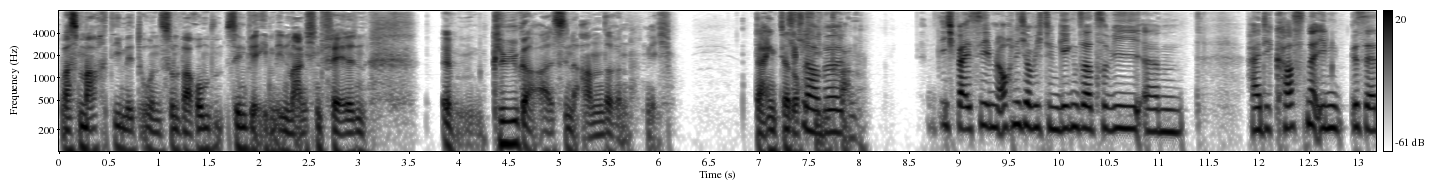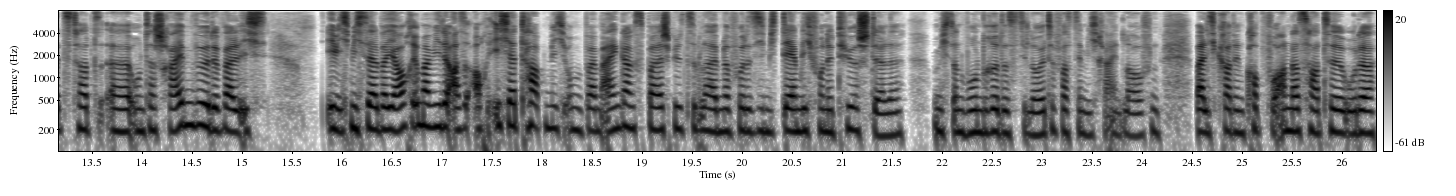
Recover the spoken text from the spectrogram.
Was macht die mit uns und warum sind wir eben in manchen Fällen äh, klüger als in anderen? Nicht? Da hängt ja ich doch glaube, viel dran. Ich weiß eben auch nicht, ob ich den Gegensatz, so wie ähm, Heidi Kastner ihn gesetzt hat, äh, unterschreiben würde, weil ich ich mich selber ja auch immer wieder, also auch ich ertappe mich, um beim Eingangsbeispiel zu bleiben, davor, dass ich mich dämlich vor eine Tür stelle und mich dann wundere, dass die Leute fast in mich reinlaufen, weil ich gerade den Kopf woanders hatte oder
